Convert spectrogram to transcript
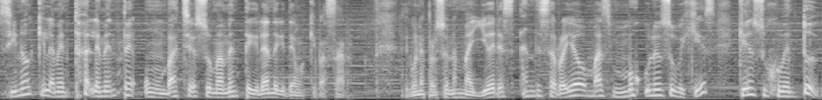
sino que lamentablemente un bache sumamente grande que tenemos que pasar. Algunas personas mayores han desarrollado más músculo en su vejez que en su juventud.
